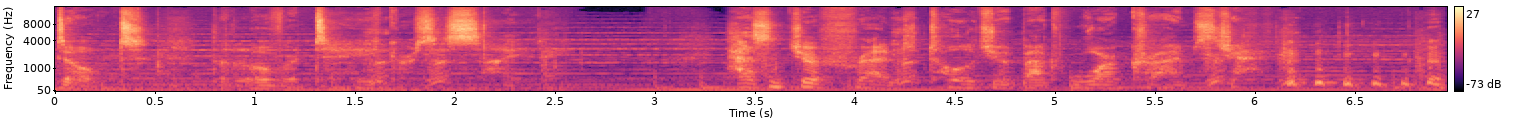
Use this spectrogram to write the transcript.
don't, they'll overtake our society. Hasn't your friend told you about war crimes, Jak?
